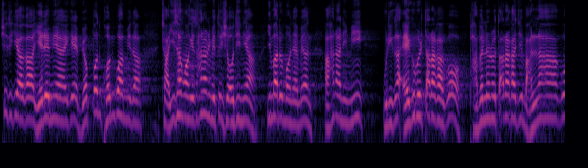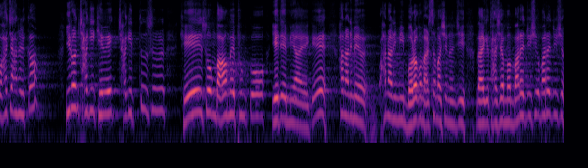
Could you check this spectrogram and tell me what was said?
시드기야가 예레미야에게 몇 번 권고합니다. 자, 이 상황에서 하나님의 뜻이 어디냐? 이 말은 뭐냐면 아, 하나님이 우리가 애굽을 따라가고 바벨론을 따라가지 말라고 하지 않을까? 이런 자기 계획, 자기 뜻을 계속 마음에 품고 예레미야에게 하나님의 하나님이 뭐라고 말씀하시는지 나에게 다시 한번 말해 주시오, 말해 주시오.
